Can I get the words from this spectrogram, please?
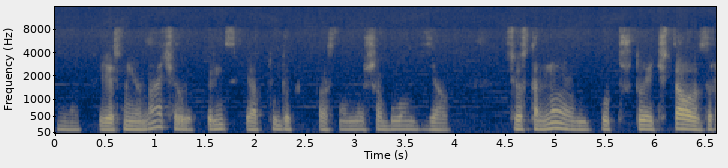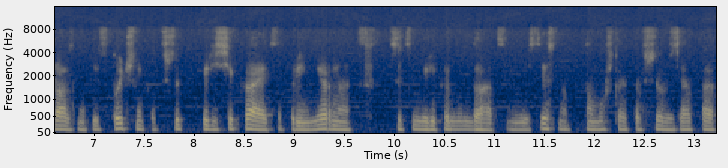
Вот. Я с нее начал и, в принципе, оттуда как основной шаблон взял. Все остальное, вот что я читал из разных источников, все пересекается примерно с этими рекомендациями. Естественно, потому что это все взято,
